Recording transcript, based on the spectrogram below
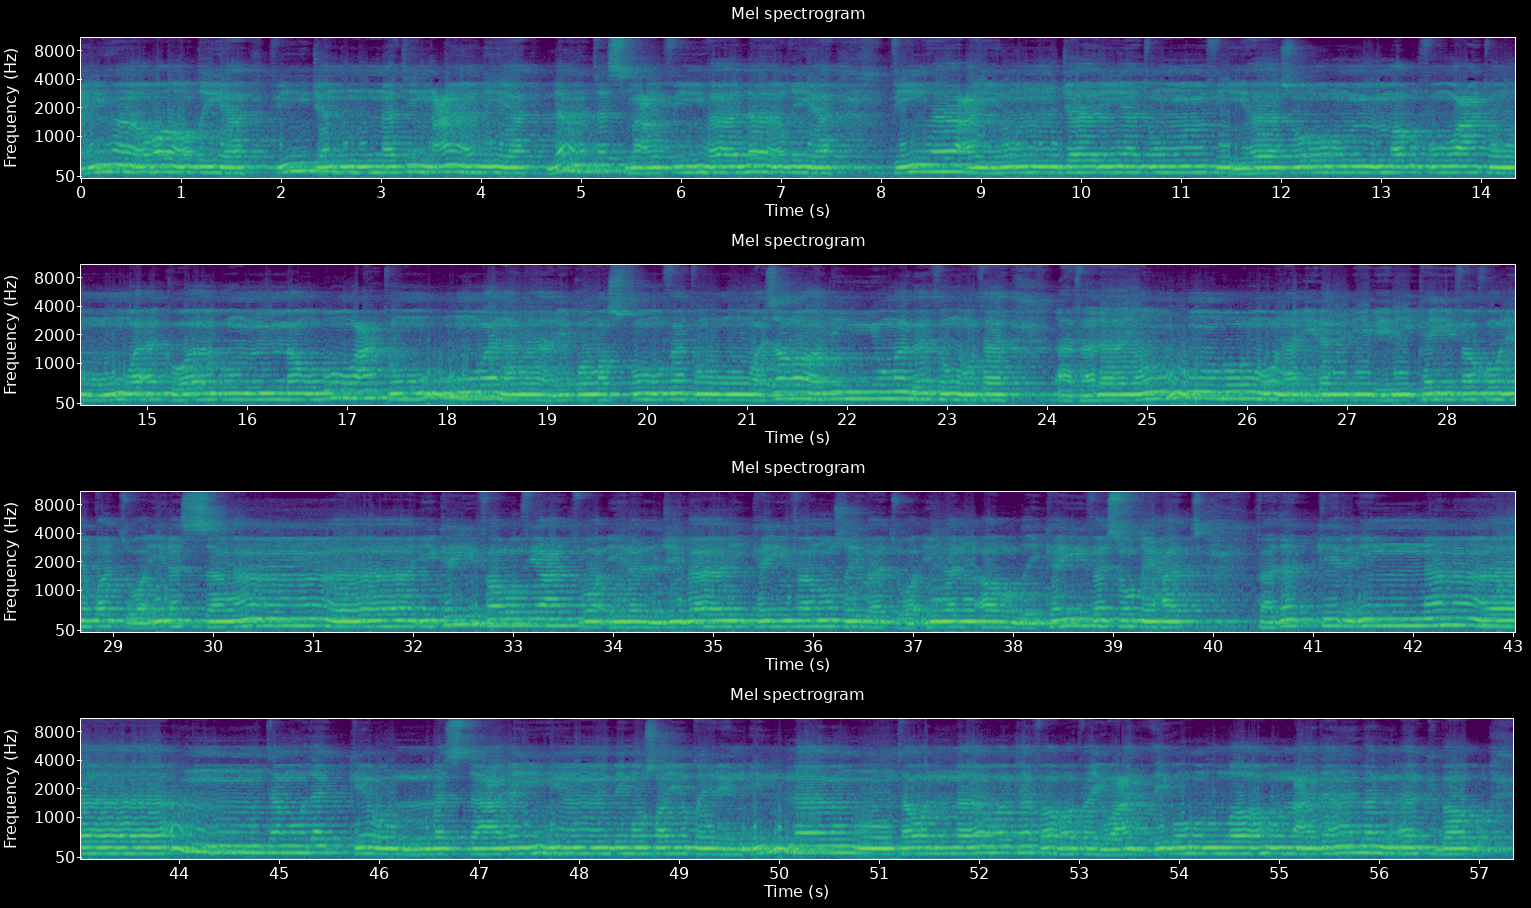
لسعيها راضية في جنة عالية لا تسمع فيها لاغية. فيها عين جارية فيها سرر مرفوعة وأكواب موضوعة ونمارق مصفوفة وزرابي مبثوثة. أفلا الإبل كيف خلقت وإلى السماء كيف رفعت وإلى الجبال كيف نصبت وإلى الأرض كيف سطحت فذكر إنما أنت مذكر لست عليهم بمسيطر إلا من تولى وكفر فيعذبه الله العذاب الأكبر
